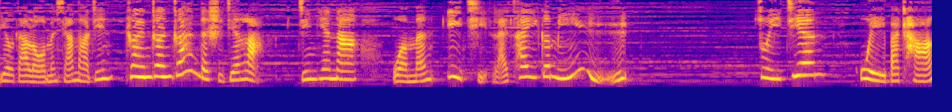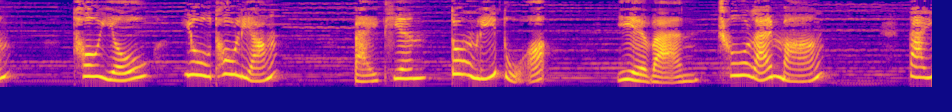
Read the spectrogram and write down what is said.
又到了我们小脑筋转转转的时间啦。今天呢，我们一起来猜一个谜语：嘴尖，尾巴长，偷油又偷粮，白天洞里躲，夜晚出来忙。大鱼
